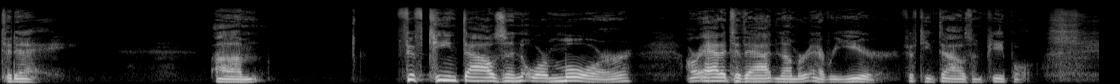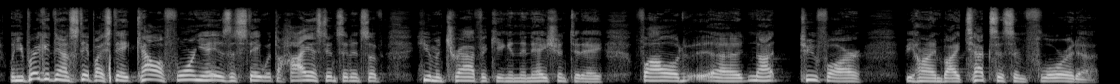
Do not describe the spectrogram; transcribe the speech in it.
today. Um, 15,000 or more are added to that number every year, 15,000 people. When you break it down state by state, California is the state with the highest incidence of human trafficking in the nation today, followed uh, not too far behind by Texas and Florida.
